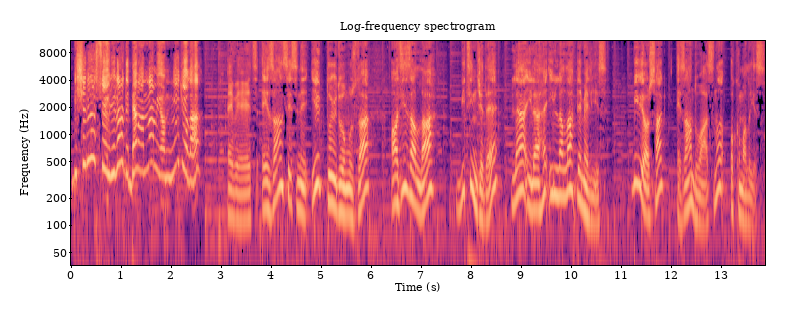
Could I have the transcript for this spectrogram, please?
bir şeyler söylüyorlar da ben anlamıyorum. Ne diyorlar? Evet, ezan sesini ilk duyduğumuzda Aziz Allah bitince de La ilahe illallah demeliyiz. Biliyorsak ezan duasını okumalıyız.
